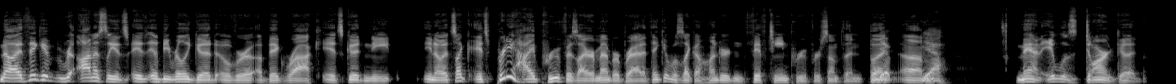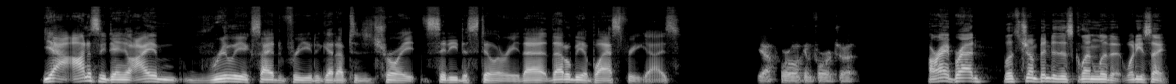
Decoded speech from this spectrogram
no, I think it honestly it's it, it'll be really good over a big rock. It's good neat. You know, it's like it's pretty high proof as I remember, Brad. I think it was like 115 proof or something. But Yep. um yeah. Man, it was darn good. Yeah, honestly, Daniel, I am really excited for you to get up to Detroit City Distillery. That that'll be a blast for you guys. Yeah, we're looking forward to it. All right, Brad, let's jump into this Glenlivet. What do you say?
